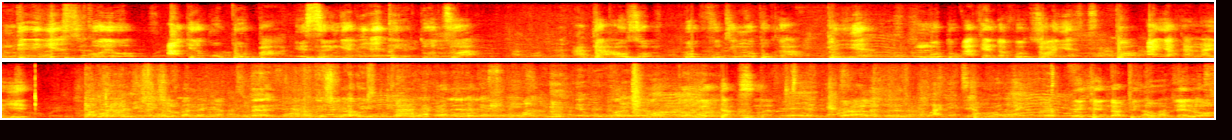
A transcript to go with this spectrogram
Nde ye sikoyo ake kopupa esengeli ete tozwa ata oso ofuti mutuka biye moto akenda kozwa ye mpo ayaka na ye. Yo taxi. Voilà ekenda mpino lelo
